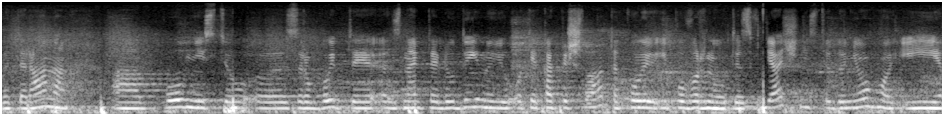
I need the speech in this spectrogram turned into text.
ветерана повністю е, зробити, знаєте, людиною, от яка пішла, такою і повернути з вдячністю до нього і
